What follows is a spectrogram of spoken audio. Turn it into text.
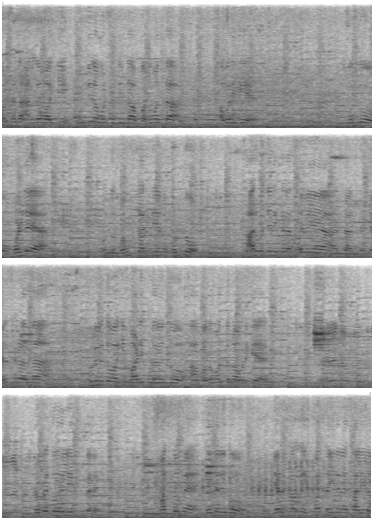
ವರ್ಷದ ಅಂಗವಾಗಿ ಮುಂದಿನ ವರ್ಷದಿಂದ ಭಗವಂತ ಅವರಿಗೆ ಒಂದು ಒಳ್ಳೆಯ ಒಂದು ಸಂಸ್ಕೃತಿಯನ್ನು ಕೊಟ್ಟು ಸಾರ್ವಜನಿಕರ ಸೇವೆಯ ಕೆಲಸಗಳನ್ನು ಸುಲಲಿತವಾಗಿ ಮಾಡಿಕೊಡಲೆಂದು ಆ ಭಗವಂತನು ಅವರಿಗೆ ಕೃಪೆ ತೋರಲಿ ಇರ್ತಾರೆ ಮತ್ತೊಮ್ಮೆ ಎಲ್ಲರಿಗೂ ಎರಡು ಸಾವಿರದ ಇಪ್ಪತ್ತೈದನೇ ಸಾಲಿನ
